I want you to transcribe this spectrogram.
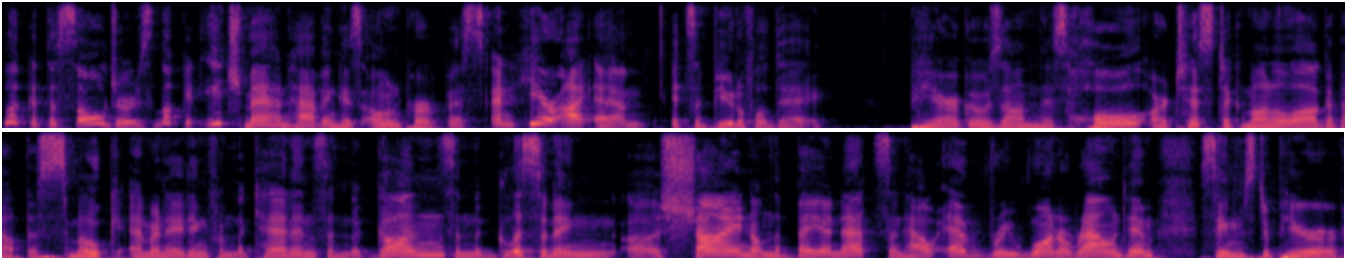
Look at the soldiers. Look at each man having his own purpose. And here I am. It's a beautiful day. Pierre goes on this whole artistic monologue about the smoke emanating from the cannons and the guns and the glistening uh, shine on the bayonets and how everyone around him seems to appear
